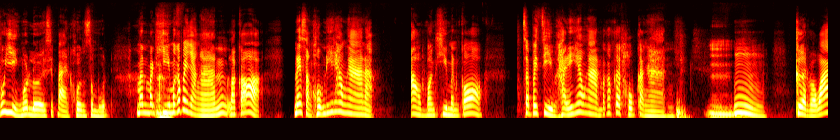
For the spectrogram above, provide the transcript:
ผู้หญิงหมดเลยสิบแปดคนสมมติ มันบางทีมันก็เป็นอย่างนั้น แล้วก็ในสังคมที่ทำงานอะอ้าวบางทีมันก็จะไปจีบใครที่ทำงานมันก็กระทบกับงานอืมอืมเกิดแบบว่า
